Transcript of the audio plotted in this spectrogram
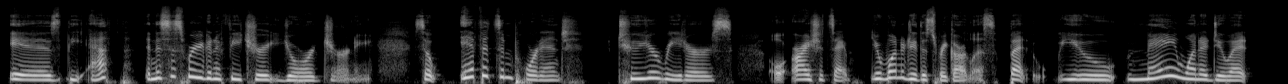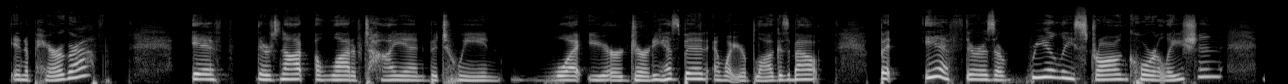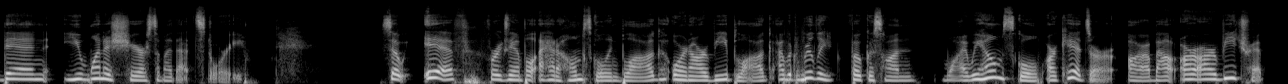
is the F, and this is where you're going to feature your journey. So if it's important to your readers, or I should say, you want to do this regardless, but you may want to do it in a paragraph if there's not a lot of tie in between what your journey has been and what your blog is about. But if there is a really strong correlation, then you want to share some of that story. So, if, for example, I had a homeschooling blog or an RV blog, I would really focus on why we homeschool our kids or, or about our RV trip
